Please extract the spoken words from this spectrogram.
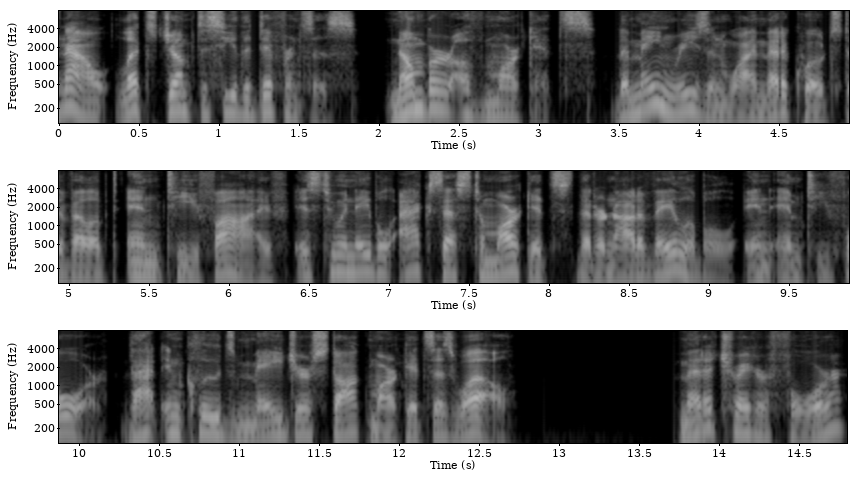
Now, let's jump to see the differences. Number of markets. The main reason why MetaQuotes developed MT5 is to enable access to markets that are not available in MT4. That includes major stock markets as well. MetaTrader 4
